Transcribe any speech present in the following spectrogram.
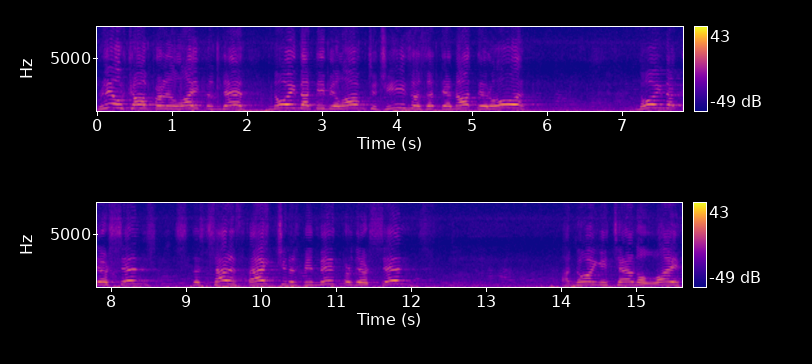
Real comfort in life and death, knowing that they belong to Jesus, that they're not their own knowing that their sins, the satisfaction has been made for their sins, and knowing eternal life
